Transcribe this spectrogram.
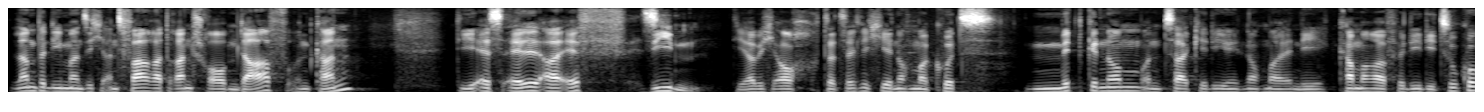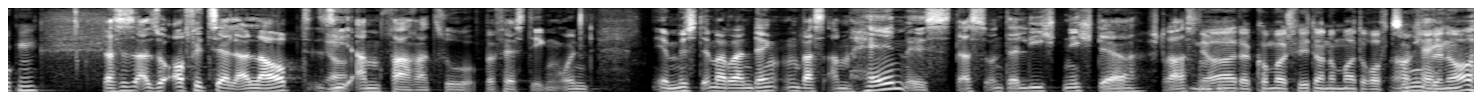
Lampe, die man sich ans Fahrrad ranschrauben darf und kann. Die SLAF 7. Die habe ich auch tatsächlich hier nochmal kurz mitgenommen und zeige hier die nochmal in die Kamera für die, die zugucken. Das ist also offiziell erlaubt, sie Ja. am Fahrrad zu befestigen. Und Ihr müsst immer dran denken, was am Helm ist. Das unterliegt nicht der Straßen. Ja, da kommen wir später nochmal drauf zu, Okay. genau.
